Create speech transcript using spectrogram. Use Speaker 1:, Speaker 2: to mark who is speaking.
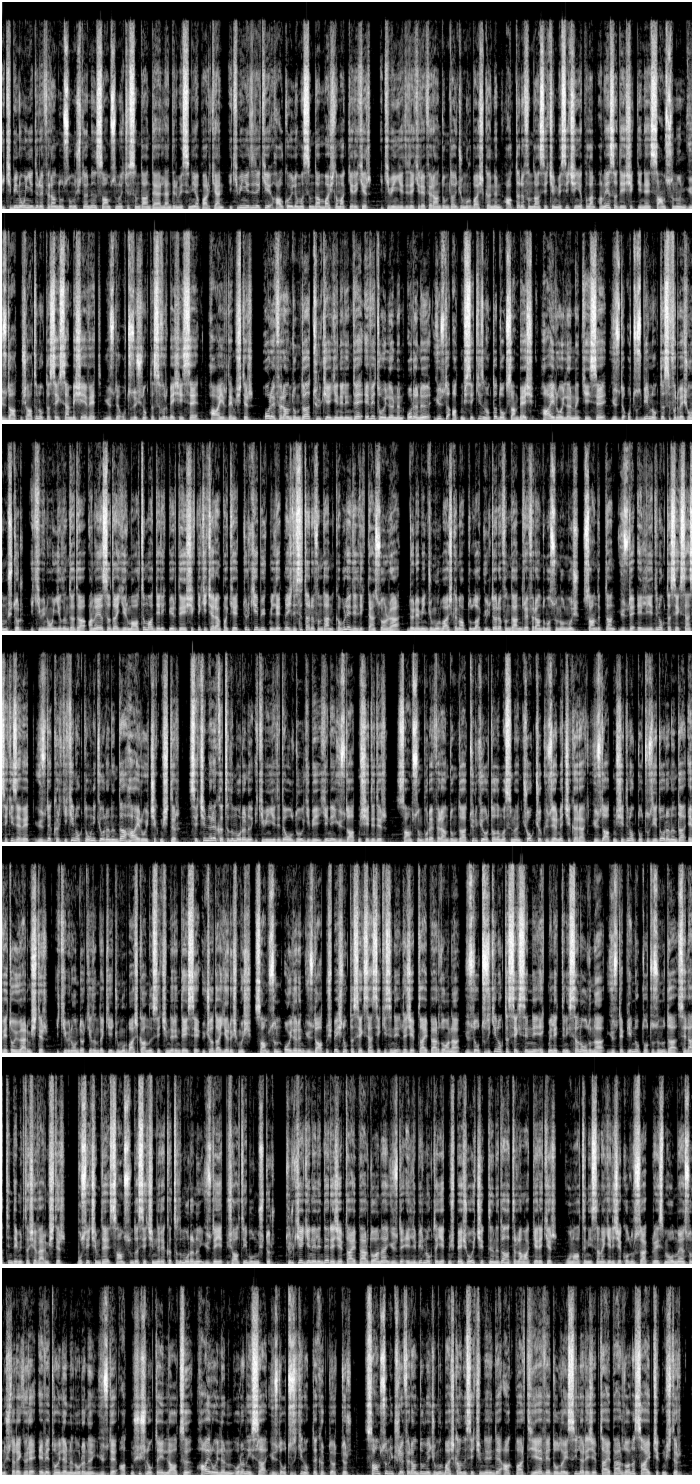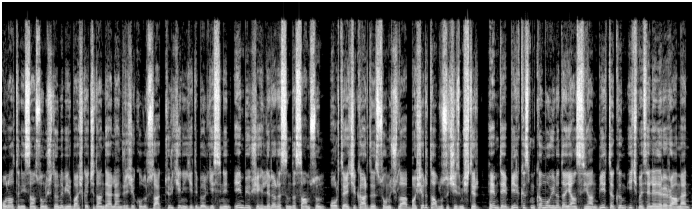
Speaker 1: 2017 referandum sonuçlarının Samsun açısından değerlendirmesini yaparken 2007'deki halk oylamasından başlamak gerekir. 2007'deki referandumda Cumhurbaşkanı'nın halk tarafından seçilmesi için yapılan anayasa değişikliğine Samsun'un %66.85'i evet, %33.05'i ise hayır demiştir. O referandumda Türkiye genelinde evet oylarının oranı %68.95, hayır oylarınınki ise %31.05 olmuştur. 2010 yılında da anayasada 26 maddelik bir değişiklik içeren paket Türkiye Büyük Millet Meclisi tarafından kabul edildikten sonra dönemin Cumhurbaşkanı Abdullah Gül tarafından referanduma sunulmuş, sandıktan %57.88 evet, %42.12 oranında hayır oyu çıkmıştır. Seçimlere katılım oranı 2007'de olduğu gibi yine %67'dir. Samsun bu referandumda Türkiye ortalamasının çok çok üzerine çıkarak %67.37 oranında evet oyu vermiştir. 2014 yılındaki Cumhurbaşkanlığı seçimlerinde ise 3 aday yarışmış. Samsun oyların %65.88'ini Recep Tayyip Erdoğan'a, %32.80'ini Ekmelettin İhsanoğlu'na, %1.30'unu da Selahattin Demirtaş'a vermiştir. Bu seçimde Samsun'da seçimlere katılım oranı %76'yı bulmuştur. Türkiye genelinde Recep Tayyip Erdoğan'a %51.75 oy çıktığını da hatırlamak gerekir. 16 Nisan'a gelecek olursak resmi olmayan sonuçlara göre evet oylarının oranı %63.56, hayır oylarının oranı ise %32.44'tür. Samsun 3 referandum ve Cumhurbaşkanlığı seçimlerinde AK Parti'ye ve dolayısıyla Recep Tayyip Erdoğan'a sahip çıkmıştır. 16 Nisan sonuçlarını bir başka açıdan değerlendirecek olursak Türkiye'nin 7 bölgesinin en büyük şehirleri arasında Samsun ortaya çıkardığı sonuçla başarı tablosu çizmiştir. Hem de bir kısmı kamuoyuna da yansıyan bir takım iç meselelere rağmen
